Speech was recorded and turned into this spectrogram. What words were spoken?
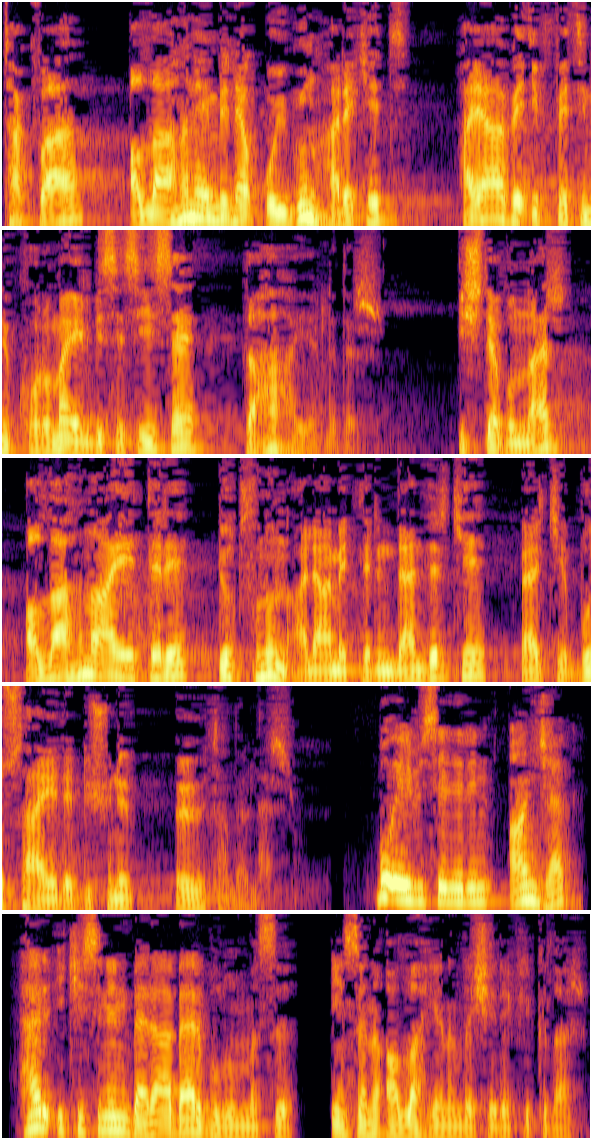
Takva, Allah'ın emrine uygun hareket, haya ve iffetini koruma elbisesi ise daha hayırlıdır. İşte bunlar Allah'ın ayetleri lütfunun alametlerindendir ki belki bu sayede düşünüp öğüt alırlar. Bu elbiselerin ancak her ikisinin beraber bulunması insanı Allah yanında şerefli kılar.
